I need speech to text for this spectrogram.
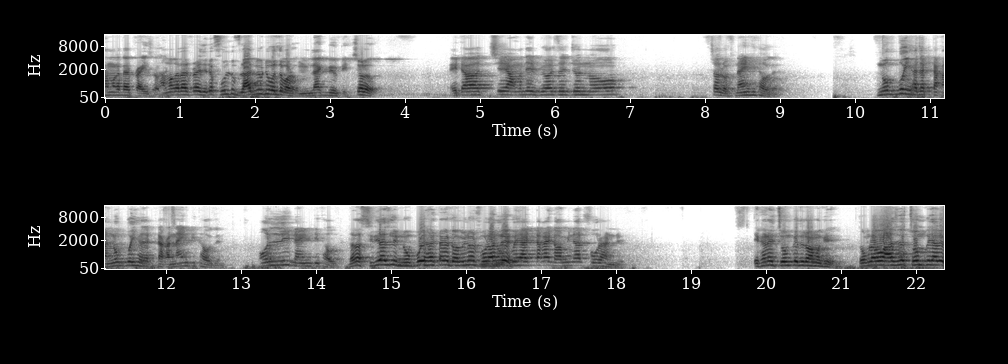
ধামাকাদার প্রাইস হবে। আমাকে তার প্রাইস এটা ফুল টু ব্ল্যাক বিউটি বলতে পারো। ব্ল্যাক বিউটি চলো। এটা হচ্ছে আমাদের ভিউয়ার্সদের জন্য চলো নাইনটি থাউজেন্ড নব্বই হাজার টাকা নব্বই হাজার টাকা ninety thousand only ninety thousand দাদা সিরিয়াসলি নব্বই হাজার টাকা ডমিনোর ফোর হান্ড্রেড নব্বই হাজার টাকায় ডমিনার ফোর হান্ড্রেড এখানে চমকে দিল আমাকে। তোমরাও আসবে চমকে যাবে।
